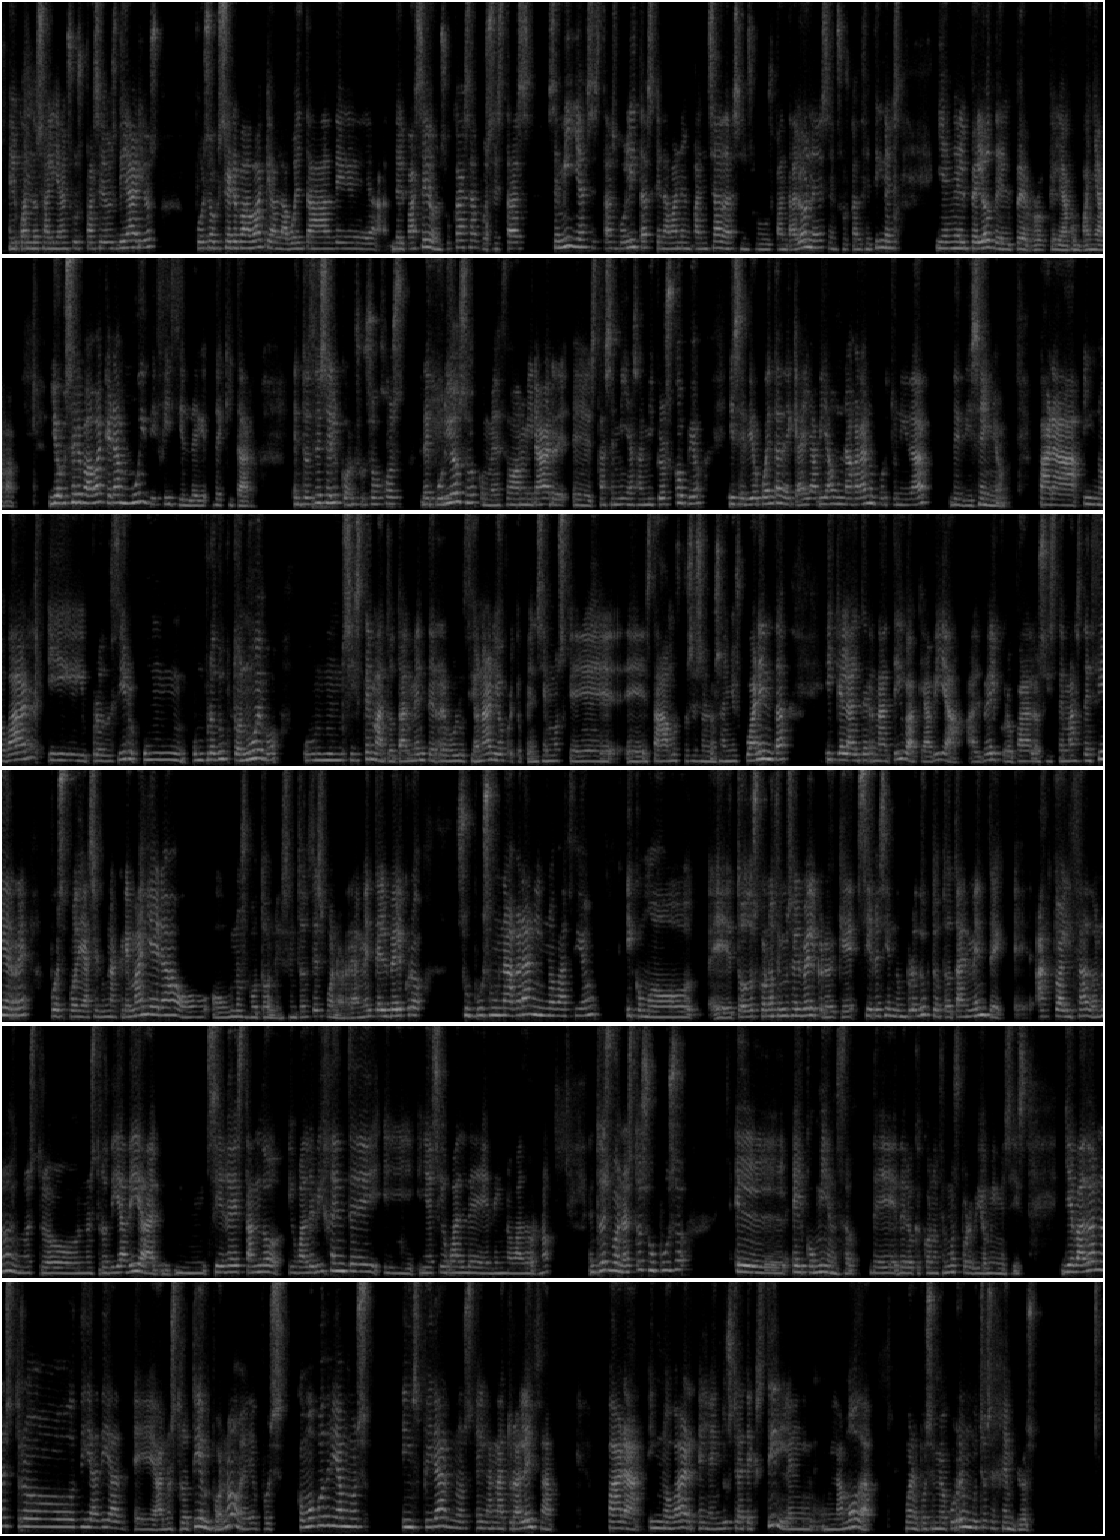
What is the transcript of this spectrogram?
él cuando salía en sus paseos diarios, pues observaba que a la vuelta del paseo en su casa, pues estas semillas, estas bolitas quedaban enganchadas en sus pantalones, en sus calcetines y en el pelo del perro que le acompañaba. Yo observaba que era muy difícil de, quitar. Entonces él con sus ojos de curioso comenzó a mirar eh, estas semillas al microscopio y se dio cuenta de que ahí había una gran oportunidad de diseño para innovar y producir un, producto nuevo, un sistema totalmente revolucionario, porque pensemos que eh, estábamos pues eso, en los años 40 y que la alternativa que había al velcro para los sistemas de cierre pues podía ser una cremallera o, unos botones. Entonces, bueno, realmente el velcro supuso una gran innovación y como eh, todos conocemos el velcro que sigue siendo un producto totalmente eh, actualizado ¿no? en nuestro, nuestro día a día, mm, sigue estando igual de vigente y, es igual de, de, innovador. ¿no? Entonces, bueno, esto supuso el, comienzo de, lo que conocemos por biomímesis. Llevado a nuestro día a día, eh, a nuestro tiempo, ¿no? Pues, ¿cómo podríamos inspirarnos en la naturaleza para innovar en la industria textil, en, la moda? Bueno, pues se me ocurren muchos ejemplos.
